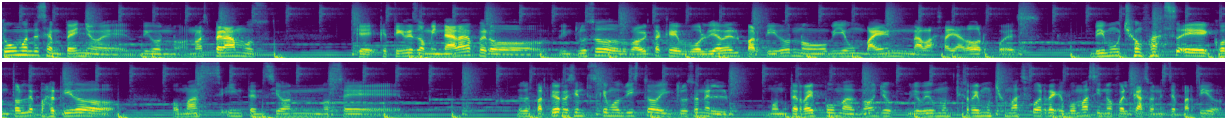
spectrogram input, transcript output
tuvo un buen desempeño. Eh, digo, no, no esperamos que, Tigres dominara, pero incluso ahorita que volví a ver el partido no vi un Bayern avasallador, pues vi mucho más eh, control de partido o más intención, no sé, de los partidos recientes que hemos visto, incluso en el Monterrey Pumas, ¿no? Yo, yo vi un Monterrey mucho más fuerte que Pumas y no fue el caso en este partido.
